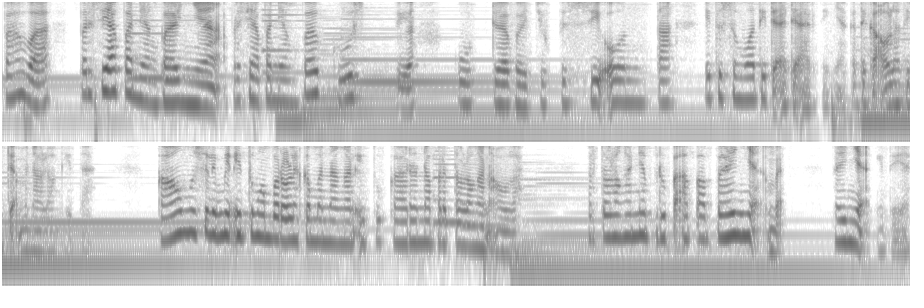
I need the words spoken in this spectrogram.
bahwa persiapan yang banyak, persiapan yang bagus gitu ya, kuda, baju besi, onta, itu semua tidak ada artinya ketika Allah tidak menolong kita. Kaum muslimin itu memperoleh kemenangan itu karena pertolongan Allah. Pertolongannya berupa apa banyak, Mbak? Banyak gitu ya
